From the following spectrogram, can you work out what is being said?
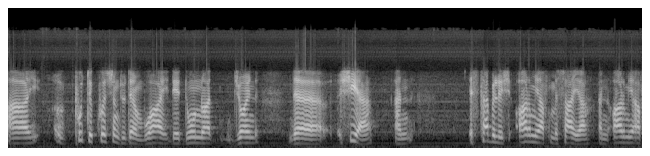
I uh, put the question to them why they do not join the Shia and establish army of Messiah and army of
